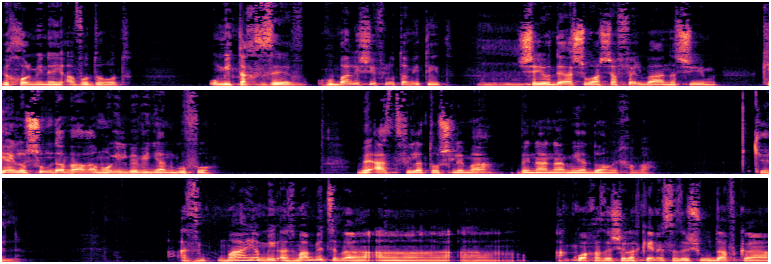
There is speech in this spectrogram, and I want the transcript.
בכל מיני עבודות, הוא מתאכזב, הוא בא לשפלות אמיתית. שיודע שהוא השפל באנשים, כי אין לו שום דבר המועיל בבניין גופו. ואז תפילתו שלמה, ונענה מידו הרחבה. כן. אז מה, היה, אז מה בעצם ה, ה, ה, הכוח הזה של הכנס הזה, שהוא דווקא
